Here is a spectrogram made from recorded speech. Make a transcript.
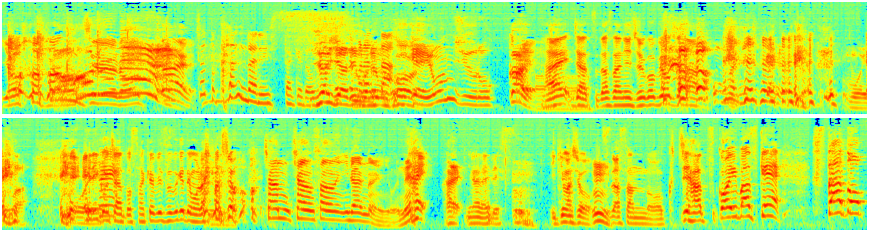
46回。ちょっと噛んだりしたけどいやいやでもでもすげえ46回。はい。じゃあ津田さんに15秒間。もう今えりこちゃんと叫び続けてもらいましょう。ちゃんちゃんさんいらないよね。はい、い、らないです、いきましょう、津田さんの口初恋バスケスタート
